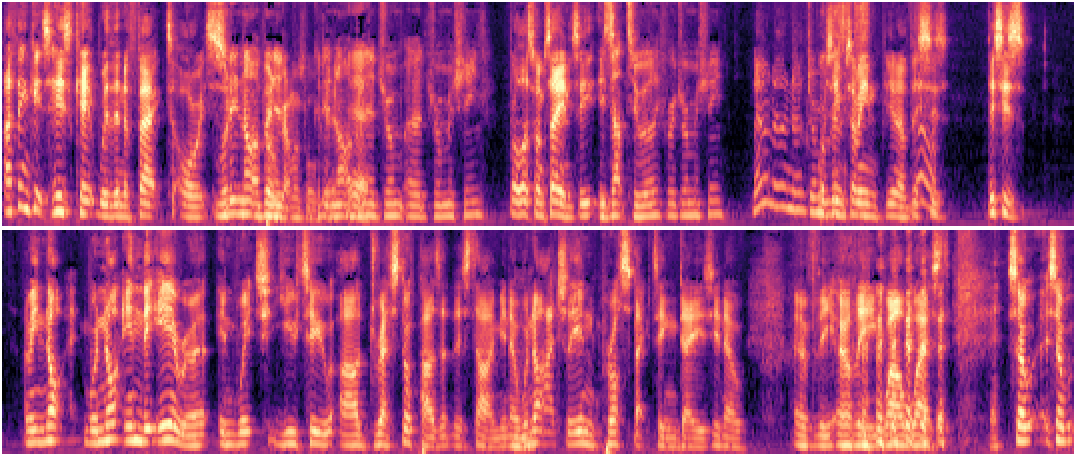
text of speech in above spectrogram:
I think it's his kit with an effect, or it's Would it not have been? A, could it not have been a drum a drum machine? Well, that's what I'm saying. It's, it's Is that too early for a drum machine? No, no, no. Drum Well, machines. I mean, you know, this no. is this is. I mean, not we're not in the era in which U2 are dressed up as at this time. You know, Hmm. we're not actually in prospecting days. You know, of the early Wild West. So, so,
